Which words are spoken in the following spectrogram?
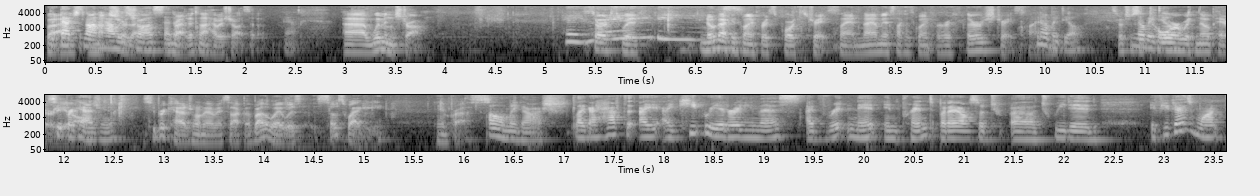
but, I that's just- I'm not, how sure his draw is set up. Right, that's not how his draw set up. Yeah. Uh, women's draw. Hey, starts with ladies. Novak is going for his fourth straight slam. Naomi Osaka is going for her third straight slam. No big deal. So it's just No a big tour deal. with no parity. Super at all. casual. Super casual Naomi Osaka. By the way, was so swaggy. Impress. Oh my gosh! Like I have to, I, I keep reiterating this. I've written it in print, but I also t- uh, tweeted. If you guys want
